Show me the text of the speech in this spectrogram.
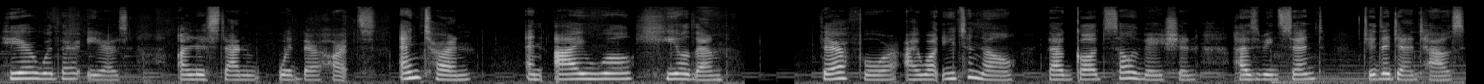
hear with their ears, understand with their hearts, and turn, and I will heal them. Therefore, I want you to know that God's salvation has been sent to the Gentiles,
